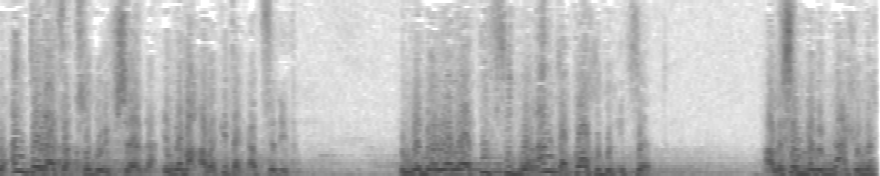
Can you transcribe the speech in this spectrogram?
وأنت لا تقصد إفساده إنما حركتك أفسدته إنما ولا تفسد وأنت قاصد الإفساد علشان ما نمنعش الناس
